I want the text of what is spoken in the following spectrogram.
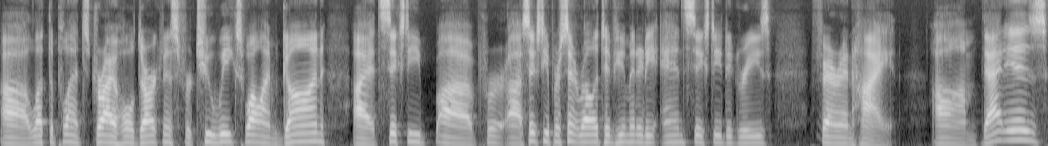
Uh, let the plants dry whole darkness for two weeks while I'm gone uh, at 60 uh, per, 60% uh, relative humidity and 60 degrees Fahrenheit. Um, that is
